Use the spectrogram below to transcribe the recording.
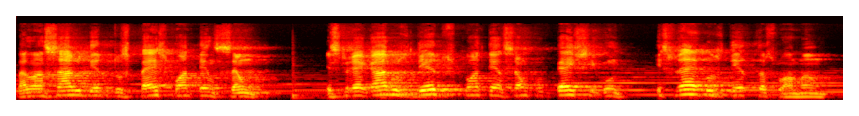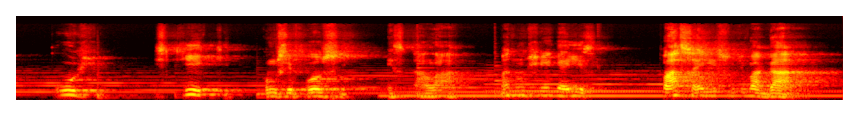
balançar o dedo dos pés com atenção, esfregar os dedos com atenção por 10 segundos. Esfrega os dedos da sua mão, puxe, estique, como se fosse está lá, mas não chega a isso. Faça isso devagar.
